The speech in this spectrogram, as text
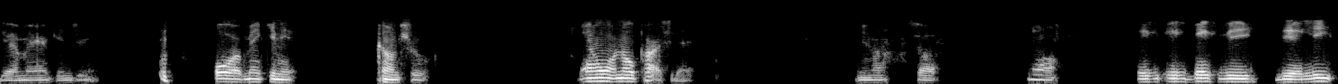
the American dream or making it come true. I don't want no parts of that. You know, so you know, it's, it's basically the elites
